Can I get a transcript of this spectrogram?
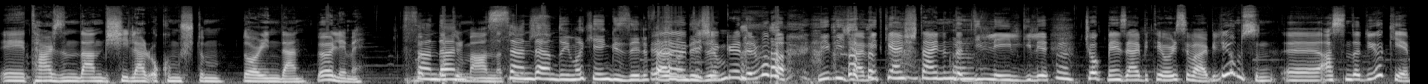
e, tarzından bir şeyler okumuştum Dorin'den. Böyle mi? Senden, bu mü senden duymak en güzeli. Evet, teşekkür ederim ama ne diyeceğim Wittgenstein'ın da dille ilgili çok benzer bir teorisi var biliyor musun? Ee, aslında diyor ki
